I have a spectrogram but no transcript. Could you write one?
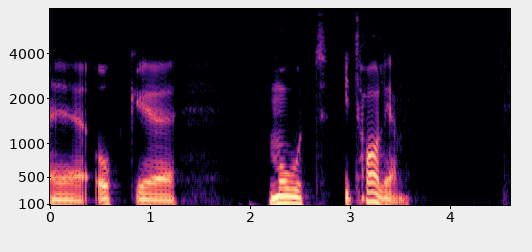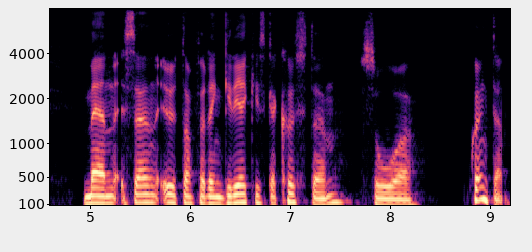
eh, och eh, mot Italien. Men sen utanför den grekiska kusten så sjönk den.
